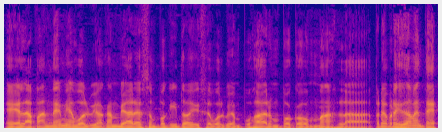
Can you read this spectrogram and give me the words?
Eh, la pandemia volvió a cambiar eso un poquito y se volvió a empujar un poco más la... Pero precisamente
